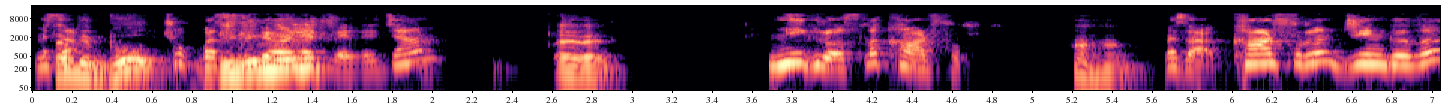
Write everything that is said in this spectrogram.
Mesela Tabii bu çok basit bir örnek vereceğim. Evet. Migros'la Carrefour. Hı hı. Mesela Carrefour'un jingle'ı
